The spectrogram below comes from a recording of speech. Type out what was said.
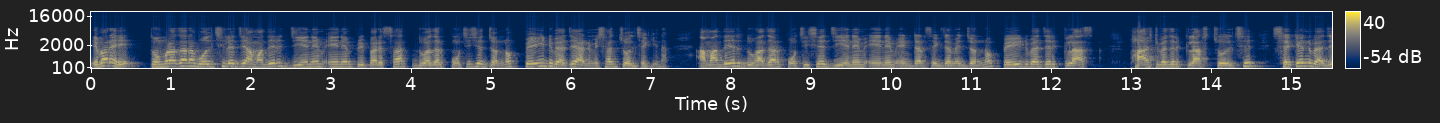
এবারে তোমরা যারা বলছিলে যে আমাদের জিএনএম, এনএম প্রিপারেশন দু হাজার পঁচিশের জন্য পেইড ব্যাচে অ্যাডমিশন চলছে কিনা আমাদের দু হাজার পঁচিশে জিএনএম এনএম এন্ট্রান্স এক্সামের জন্য পেইড ব্যাচের ক্লাস ফার্স্ট ব্যাচের ক্লাস চলছে। সেকেন্ড ব্যাচে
